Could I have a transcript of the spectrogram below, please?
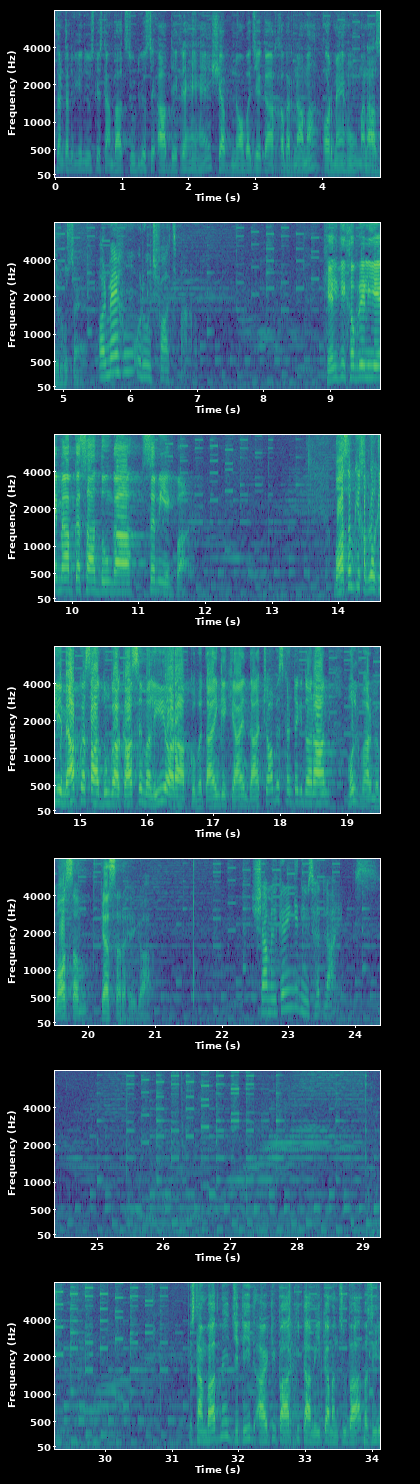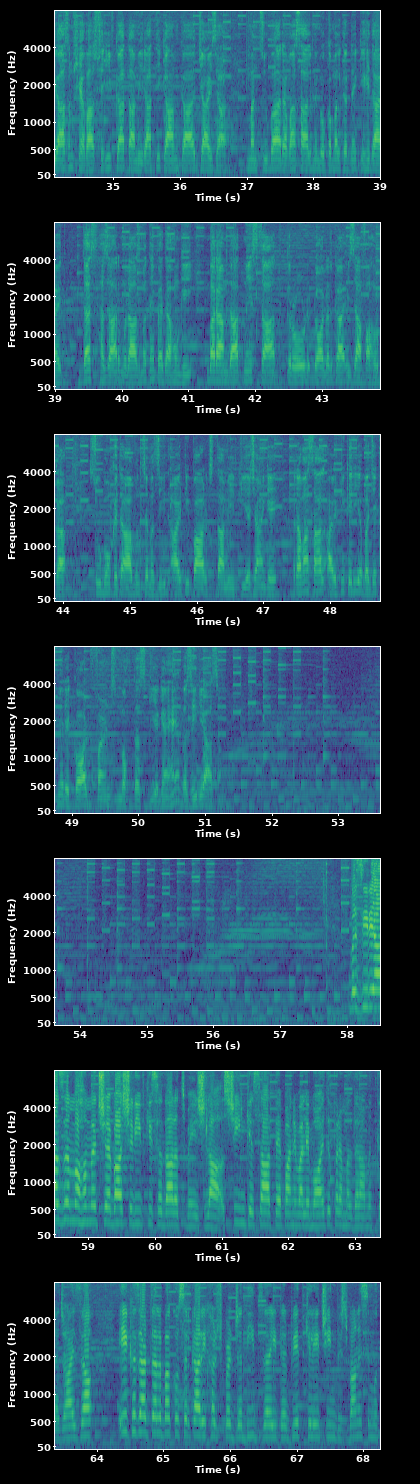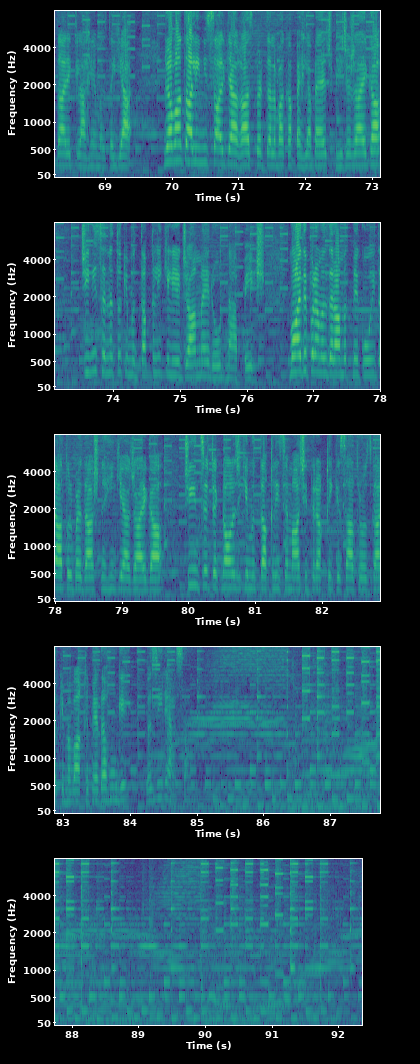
Pakistan television news के Islamabad studio से आप देख रहे हैं शब नौ बजे का खबरनामा और मैं हूँ मनाजिर हुसैन। और मैं हूँ उरूज फातिमा। खेल की खबरें लिए मैं आपका साथ दूँगा समी इकबाल। मौसम की खबरों के लिए मैं आपका साथ दूँगा कासिम अली और आपको बताएँगे कि आइंदा 24 घंटे के दौरान मुल्क भर में मौसम कैसा रहेगा। शामिल करेंगे न्यूज़ हेडलाइंस इस्लामाबाद में जदीद आई टी पार्क की तमीर का मनसूबा वज़ीर अजम शहबाज शरीफ का तमीराती काम का जायजा। मनसूबा रवा साल में मुकम्मल करने की हिदायत, दस हज़ार मुलाजमतें पैदा होंगी। बरामदात में सात करोड़ डॉलर का इजाफा होगा। सूबों के ताउन से मजीद आई टी पार्क तमीर किए जाएँगे। रवा साल आई टी के लिए बजट में रिकॉर्ड फंड मुख्त किए गए हैं वज़ीर अजम वज़ीर अजम मोहम्मद शहबाज शरीफ की सदारत में इजलास। चीन के साथ तय पाने वाले माहे पर अमल दरामद का जायजा। एक हज़ार तलबा को सरकारी खर्च पर जदीद ज़रिए तरबियत के लिए चीन भिजवाने से मुतालिक लाहे अमल तैयार। रवा तालीमी साल के आगाज़ पर तलबा का पहला बैच भेजा जाएगा। चीनी सन्नतों की मुंतकली के लिए जाम रोड मैप पेश। माहे पर अमल दरामद में कोई तातुल बर्दाश्त नहीं किया जाएगा। चीन से टेक्नोलॉजी की मुंतकली से माशी तरक्की के साथ रोज़गार के मौके पैदा होंगे। वज़ीर आज़म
